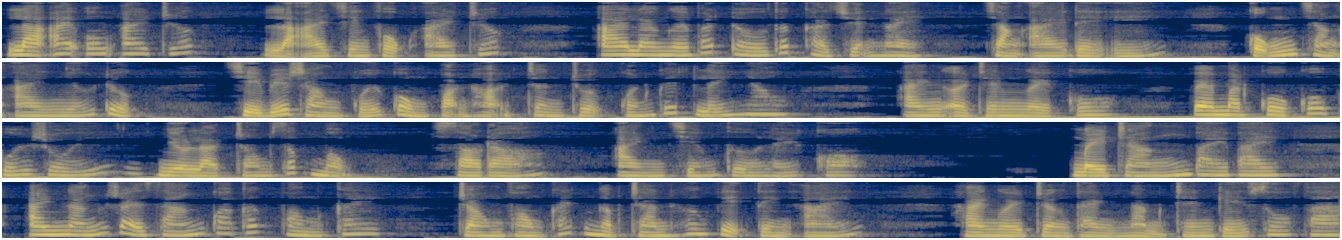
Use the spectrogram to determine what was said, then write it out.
Là ai ôm ai trước? Là ai chinh phục ai trước? Ai là người bắt đầu tất cả chuyện này? Chẳng ai để ý, cũng chẳng ai nhớ được. Chỉ biết rằng cuối cùng bọn họ trần trụi quấn quyết lấy nhau. Anh ở trên người cô, vẻ mặt của cô bối rối như là trong giấc mộng. Sau đó, anh chiếm cứ lấy cô. Mây trắng bay bay, ánh nắng rải sáng qua các phòng cây, trong phòng khách ngập tràn hương vị tình ái. Hai người trưởng thành nằm trên ghế sofa.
